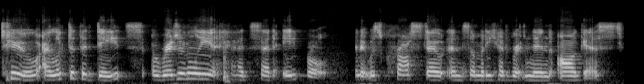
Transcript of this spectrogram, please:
two, I looked at the dates. Originally, it had said April, and it was crossed out, and somebody had written in August.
